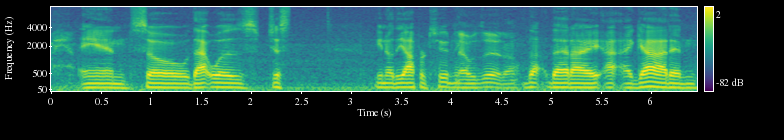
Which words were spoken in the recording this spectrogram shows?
man. and so that was just, you know, the opportunity That was it. Huh? that, that I, I I got, and.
